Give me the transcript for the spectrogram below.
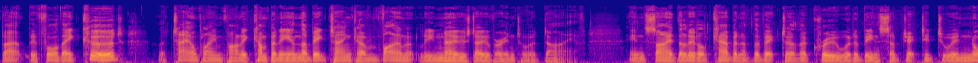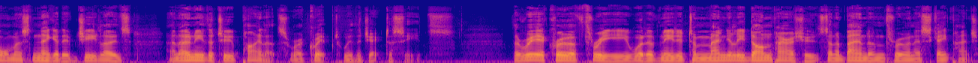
but before they could, the tailplane parted company and the big tanker violently nosed over into a dive. Inside the little cabin of the Victor, the crew would have been subjected to enormous negative G loads, and only the two pilots were equipped with ejector seats. The rear crew of three would have needed to manually don parachutes and abandon through an escape hatch.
